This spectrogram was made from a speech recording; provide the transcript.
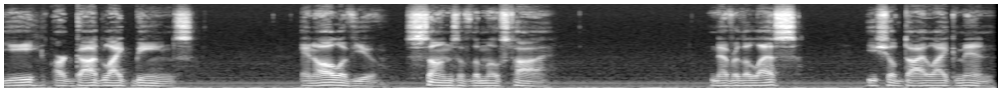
Ye are godlike beings and all of you, sons of the Most High. Nevertheless, ye shall die like men,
